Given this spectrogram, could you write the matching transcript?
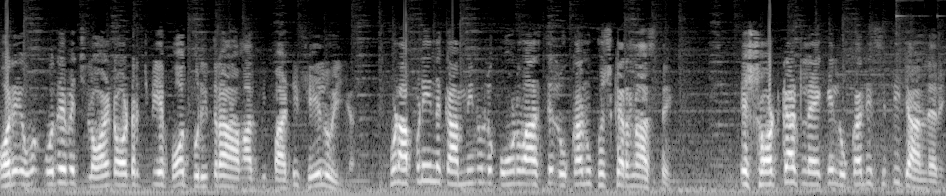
ਔਰ ਉਹਦੇ ਵਿੱਚ ਲਾਅ ਐਂਡ ਆਰਡਰ 'ਚ ਵੀ ਇਹ ਬਹੁਤ ਬੁਰੀ ਤਰ੍ਹਾਂ ਆਮ ਆਦਮੀ ਪਾਰਟੀ ਫੇਲ ਹੋਈ ਆ। ਹੁਣ ਆਪਣੀ ਨਾਕਾਮੀ ਨੂੰ ਲੁਕਾਉਣ ਵਾਸਤੇ ਲੋਕਾਂ ਨੂੰ ਖੁਸ਼ ਕਰਨ ਵਾਸਤੇ ਇਹ ਸ਼ਾਰਟਕਟ ਲੈ ਕੇ ਲੋਕਾਂ ਦੀ ਸਿੱਧੀ ਜਾਨ ਲੈ ਰਹੇ।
